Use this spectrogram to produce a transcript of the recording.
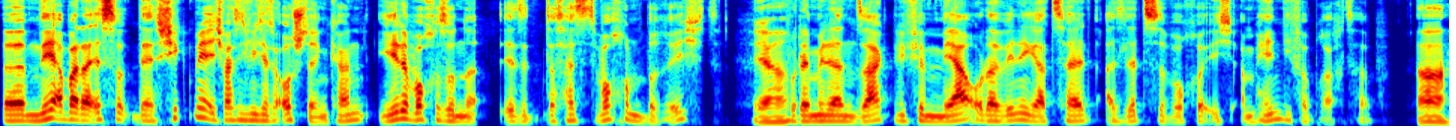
Ähm, nee, aber da ist so, der schickt mir, ich weiß nicht, wie ich das ausstellen kann, jede Woche so eine, also das heißt Wochenbericht, Ja. wo der mir dann sagt, wie viel mehr oder weniger Zeit als letzte Woche ich am Handy verbracht habe. Ah,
